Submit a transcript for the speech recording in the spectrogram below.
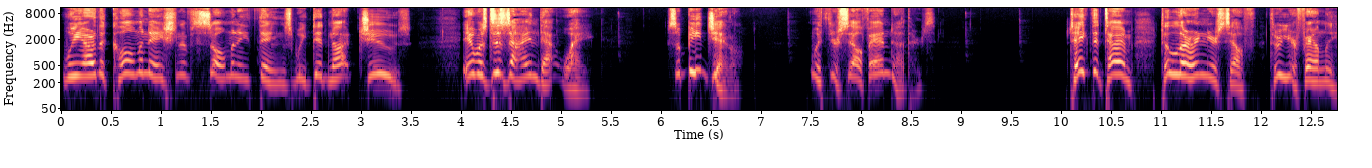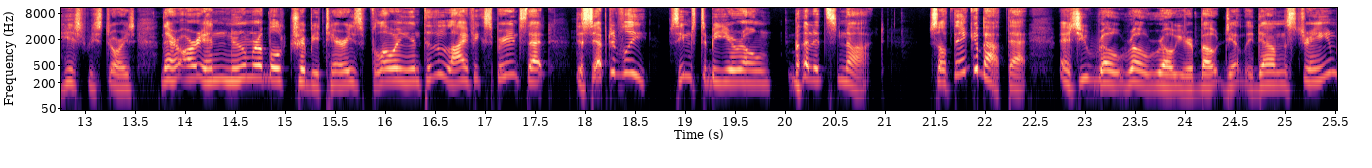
We are the culmination of so many things we did not choose. It was designed that way. So be gentle with yourself and others. Take the time to learn yourself through your family history stories. There are innumerable tributaries flowing into the life experience that deceptively seems to be your own, but it's not. So think about that as you row, row, row your boat gently down the stream.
